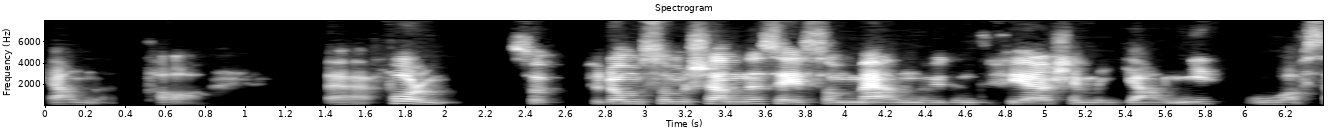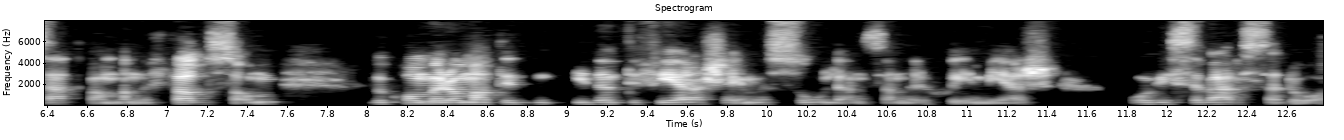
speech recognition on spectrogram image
kan ta eh, form. Så för de som känner sig som män och identifierar sig med yang, oavsett vad man är född som, då kommer de att identifiera sig med solens energi mer och vice versa då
